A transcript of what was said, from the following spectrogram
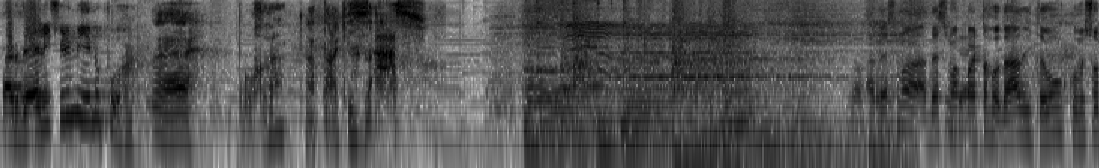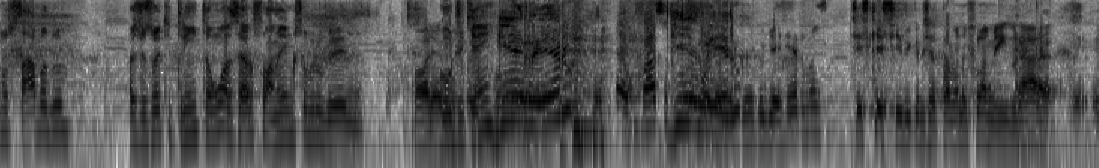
Tardelli e Firmino, porra. É. Porra, ataquezaço. A décima, a décima quarta rodada, então, começou no sábado, às 18h30, 1x0 Flamengo sobre o Grêmio. Olha, eu Gol de eu quem? vou- Guerreiro! É, eu faço Guerreiro. do, do Guerreiro, mas tinha esquecido que ele já tava no Flamengo, né? Cara, eu,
